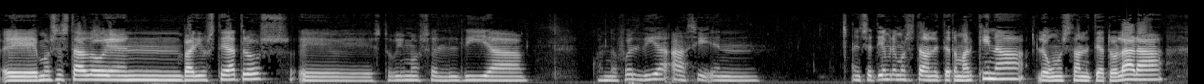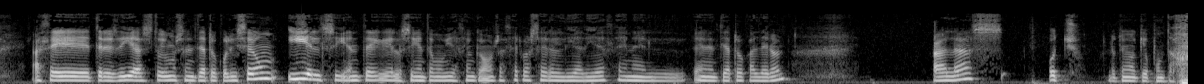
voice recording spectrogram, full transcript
Eh, hemos estado en varios teatros, eh, estuvimos el día, ¿cuándo fue el día? Ah, sí, en, en septiembre hemos estado en el Teatro Marquina, luego hemos estado en el Teatro Lara, Hace tres días estuvimos en el Teatro Coliseum y el siguiente, la siguiente movilización que vamos a hacer va a ser el día 10 en el, en el Teatro Calderón a las 8. Lo tengo aquí apuntado.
